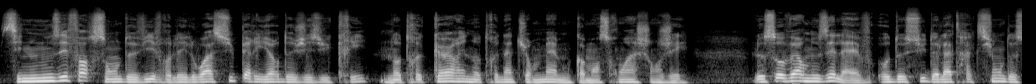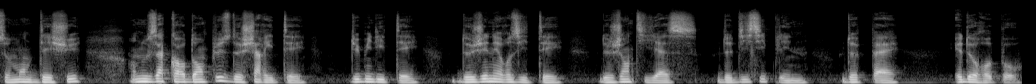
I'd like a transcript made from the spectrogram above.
Si nous nous efforçons de vivre les lois supérieures de Jésus-Christ, notre cœur et notre nature même commenceront à changer. Le Sauveur nous élève au-dessus de l'attraction de ce monde déchu en nous accordant plus de charité, d'humilité, de générosité, de gentillesse, de discipline, de paix et de repos.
